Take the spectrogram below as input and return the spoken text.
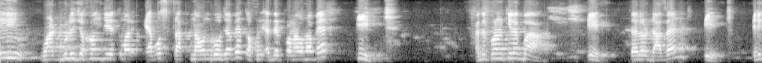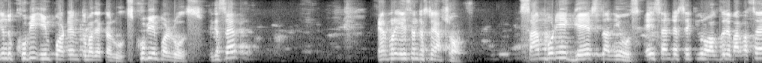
এই ওয়ার্ডগুলি যখন দিয়ে তোমার অ্যাবস্ট্রাক্ট নাউন বোঝাবে, তখন এদের প্রনাউন হবে ইট এদের প্রনাউন কি রাখবা? ইট তাহলে ডাজেন্ট ইট এটা কিন্তু খুবই ইম্পর্টেন্ট তোমাদের একটা রুলস খুবই ইম্পর্টেন্ট রুলস ঠিক আছে? এরপরে এই সেন্টেন্সটা আসো। সামবডি গেটস দ্য নিউজ এই সেন্টেন্সে কি কোনো অক্সিলারি ভার্ব আছে?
